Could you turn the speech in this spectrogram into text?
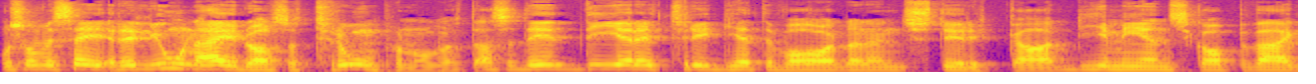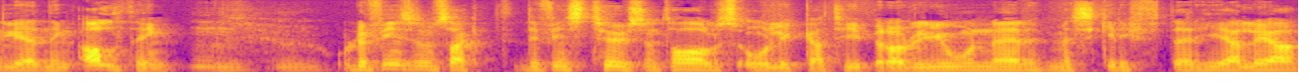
Och som vi säger, religion är ju då alltså tron på något. Alltså det, det ger dig trygghet i vardagen, styrka, gemenskap, vägledning, allting. Mm, mm. Och det finns som sagt, det finns tusentals olika typer av religioner med skrifter, heliga.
